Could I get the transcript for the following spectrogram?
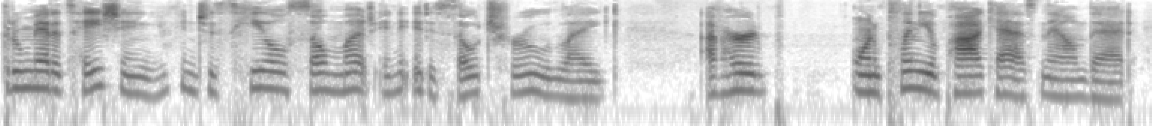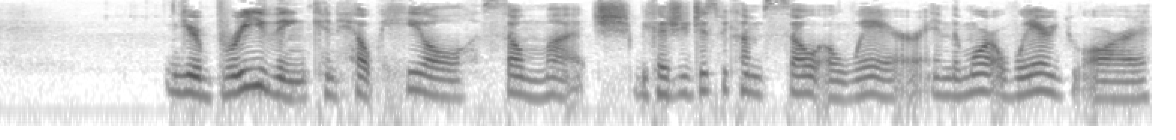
through meditation, you can just heal so much. And it is so true. Like I've heard on plenty of podcasts now that your breathing can help heal so much because you just become so aware. And the more aware you are,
